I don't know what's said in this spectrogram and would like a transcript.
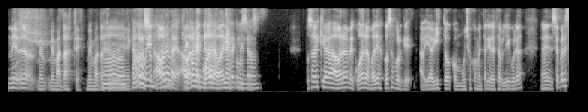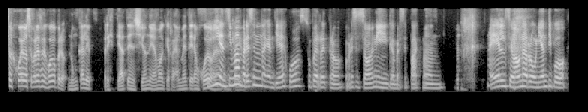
Me, me, mataste, me mataste. ahora me, ahora me cuadra varias cosas. Vos sabés que ahora me cuadran varias cosas porque había visto con muchos comentarios de esta película. Eh, se parece al juego, se parece al juego, pero nunca le presté atención, digamos, que realmente era un juego. Sí, ¿eh? encima aparecen una cantidad de juegos súper retro. Aparece Sonic, aparece Pac-Man. Él se va a una reunión tipo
